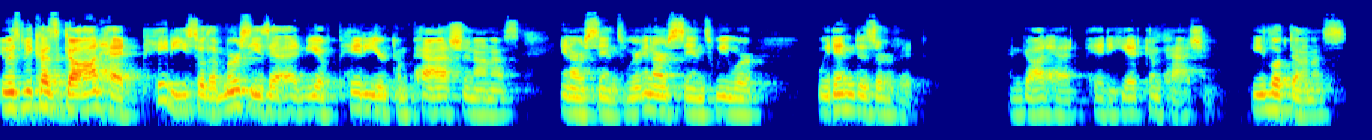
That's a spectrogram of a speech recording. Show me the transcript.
It was because God had pity, so the mercy is that we have pity or compassion on us in our sins. We're in our sins. We were we didn't deserve it. And God had pity. He had compassion. He looked on us.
